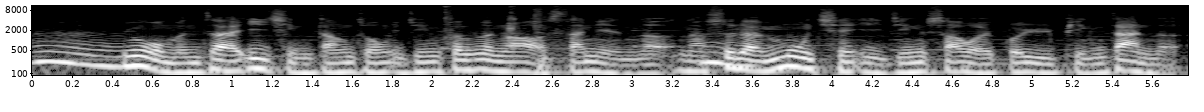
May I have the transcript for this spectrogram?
嗯，因为我们在疫情当中已经纷纷扰扰三年了，那虽然目前已经稍微归于平淡了，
